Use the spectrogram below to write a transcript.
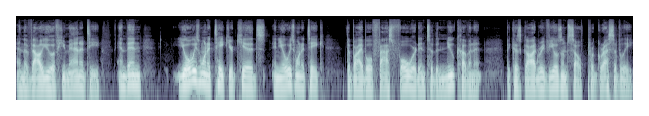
and the value of humanity. And then you always want to take your kids and you always want to take the Bible fast forward into the new covenant because God reveals himself progressively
